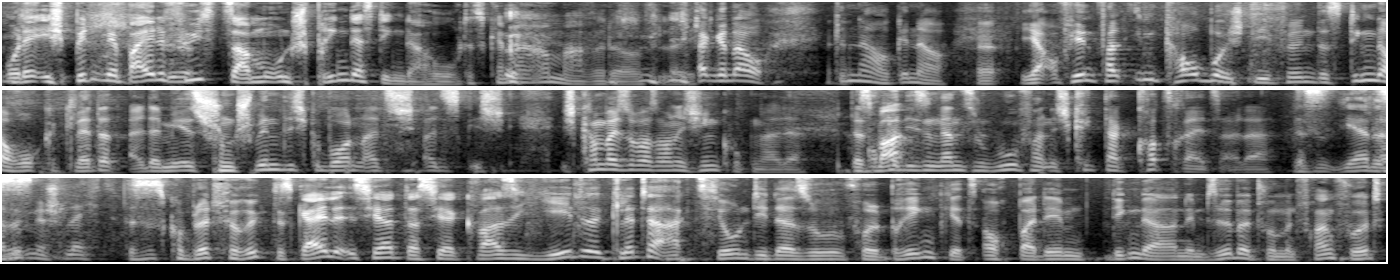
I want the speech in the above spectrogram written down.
Oder ich bind mir beide Füße zusammen und spring das Ding da hoch. Das kann man auch machen, vielleicht. Ja, genau. Genau, genau. Ja. auf jeden Fall in Cowboy-Stiefeln das Ding da hochgeklettert. Alter, mir ist schon schwindelig geworden, als ich, als ich, ich kann bei sowas auch nicht hingucken, Alter. Das Auch war- diesen ganzen Roofern, ich krieg da Kotzreiz, Alter. Das ist, ja, das da ist wird mir schlecht. Das ist komplett verrückt. Das Geile ist ja, dass ja quasi jede Kletteraktion, die da so vollbringt, jetzt auch bei dem Ding da an dem Silberturm in Frankfurt,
